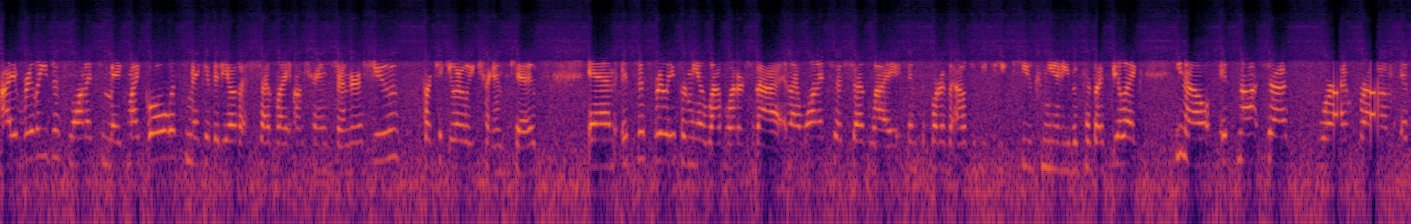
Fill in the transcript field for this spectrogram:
I really just wanted to make my goal was to make a video that shed light on transgender issues, particularly trans kids. And it's just really for me a love letter to that. And I wanted to shed light in support of the LGBTQ community because I feel like, you know, it's not just where I'm from, it's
